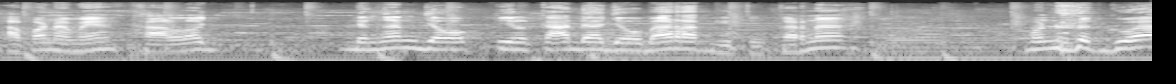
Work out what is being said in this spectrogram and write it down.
apa namanya, kalau dengan jawab pilkada Jawa Barat gitu, karena menurut gue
